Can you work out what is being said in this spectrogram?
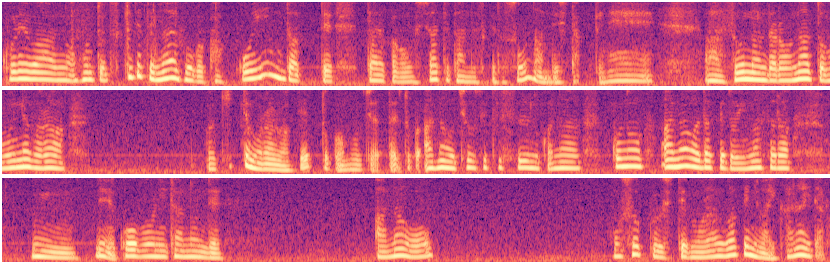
これはあの本当突き出てない方がかっこいいんだって誰かがおっしゃってたんですけどそうなんでしたっけね。ああそうなんだろうなと思いながら切ってもらうわけとか思っちゃったりとか穴を調節するのかな。この穴はだけど今更うんね工房に頼んで穴を細くしてもらうわけにはいかないだろう。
